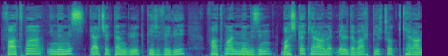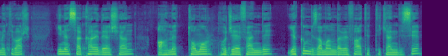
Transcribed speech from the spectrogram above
Fatma ninemiz gerçekten büyük bir veli. Fatma ninemizin başka kerametleri de var. Birçok kerameti var. Yine Sakarya'da yaşayan Ahmet Tomor Hoca Efendi yakın bir zamanda vefat etti kendisi.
